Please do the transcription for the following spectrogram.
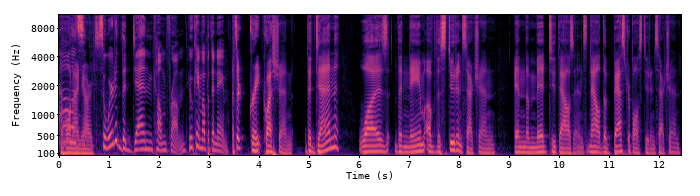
the whole nine yards. So, where did the den come from? Who came up with the name? That's a great question. The Den was the name of the student section in the mid 2000s. Now, the basketball student section.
